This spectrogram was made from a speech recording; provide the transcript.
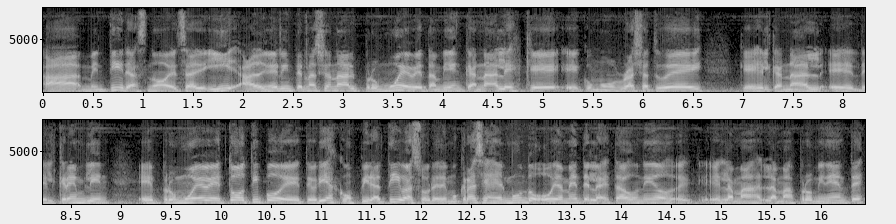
a mentiras, ¿no? y a nivel internacional promueve también canales que, como Russia Today, que es el canal eh, del Kremlin, eh, promueve todo tipo de teorías conspirativas sobre democracia en el mundo. Obviamente la de Estados Unidos eh, es la más, la más prominente.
